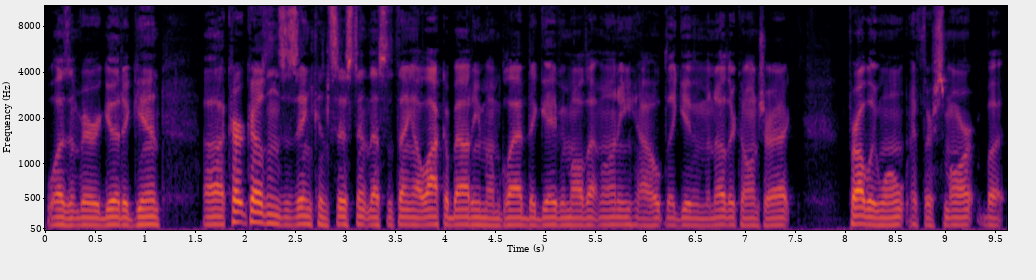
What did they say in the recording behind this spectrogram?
wasn't very good again. Uh, Kirk Cousins is inconsistent. That's the thing I like about him. I'm glad they gave him all that money. I hope they give him another contract. Probably won't if they're smart, but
